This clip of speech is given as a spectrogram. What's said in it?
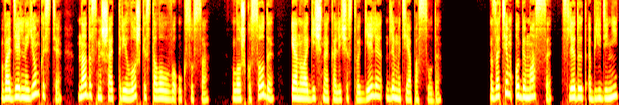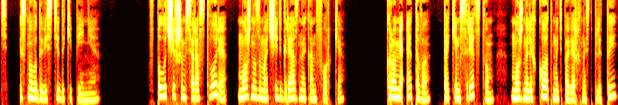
В отдельной емкости надо смешать 3 ложки столового уксуса, ложку соды и аналогичное количество геля для мытья посуды. Затем обе массы следует объединить и снова довести до кипения. В получившемся растворе можно замочить грязные конфорки. Кроме этого, таким средством можно легко отмыть поверхность плиты,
